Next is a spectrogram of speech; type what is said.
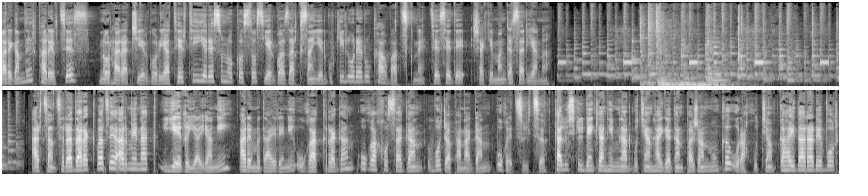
Բարեկամներ, Փարեվցես Նոր հարաճ Երգորիա 30 30 օգոստոս 2022-ի լուրերու քաղվածքն է ՑՍԴ Շակե Մանգասարյանը Արցանց հրադարակված է Արմենակ Եղիայանի արեմդայրենի ուղակրական ուղախոսական ոչափանական ուղեցույցը Կալուս Գյուլբենկյան հիմնարկության հայկական բաժանմունքը ուրախությամբ կհայտարարե որ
